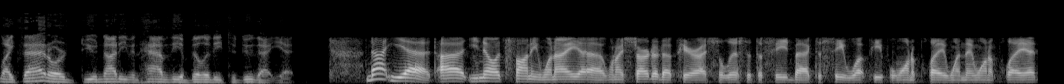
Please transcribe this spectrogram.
like that, or do you not even have the ability to do that yet? Not yet. Uh, you know, it's funny when I uh, when I started up here, I solicit the feedback to see what people want to play when they want to play it,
